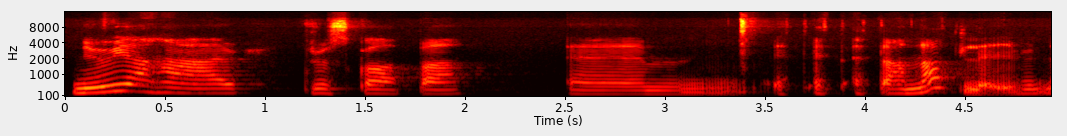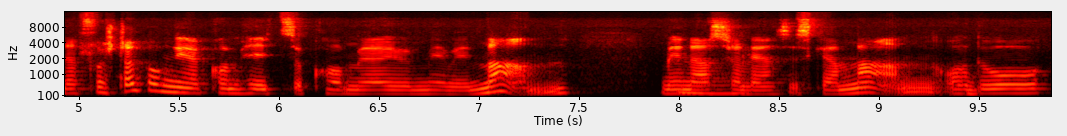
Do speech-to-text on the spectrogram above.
nu är jag här för att skapa um, ett, ett, ett, annat liv. När första gången jag kom hit så kom jag ju med min man, min mm. australiensiska man. Och då,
